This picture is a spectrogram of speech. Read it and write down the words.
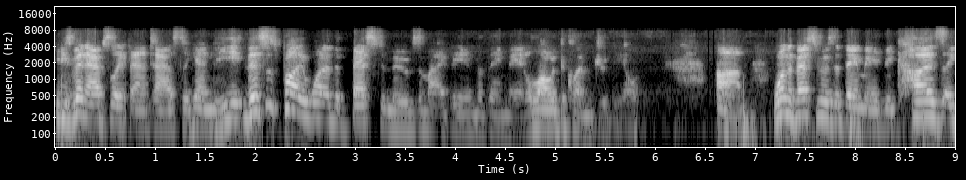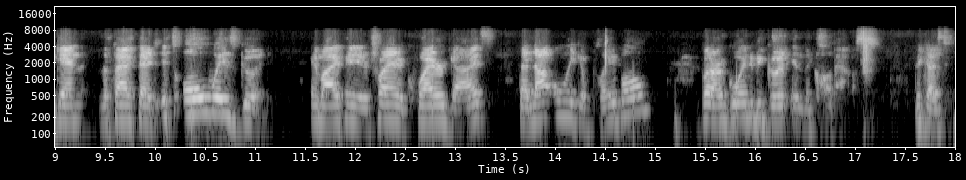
He's been absolutely fantastic, and he this is probably one of the best moves, in my opinion, that they made, along with the Clevinger deal. Um, one of the best moves that they made because, again, the fact that it's always good, in my opinion, to try and acquire guys that not only can play ball, but are going to be good in the clubhouse. Because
